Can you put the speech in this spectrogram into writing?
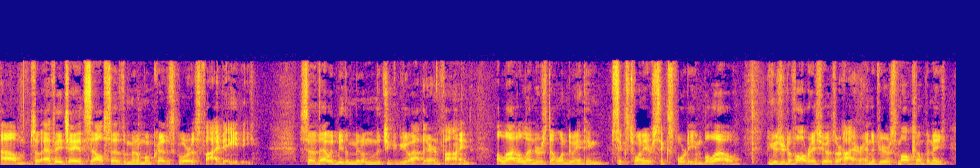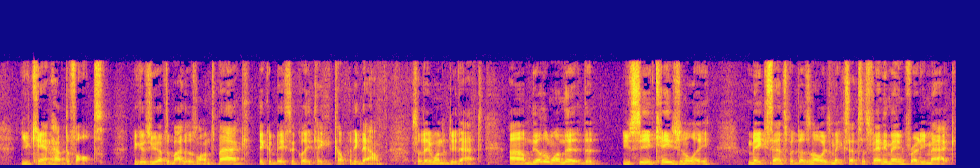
Um, so FHA itself says the minimum credit score is 580. So that would be the minimum that you could go out there and find. A lot of lenders don't want to do anything 620 or 640 and below because your default ratios are higher. And if you're a small company, you can't have defaults because you have to buy those loans back. It could basically take a company down. So they want to do that. Um, the other one that, that you see occasionally makes sense but doesn't always make sense is Fannie Mae and Freddie Mac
